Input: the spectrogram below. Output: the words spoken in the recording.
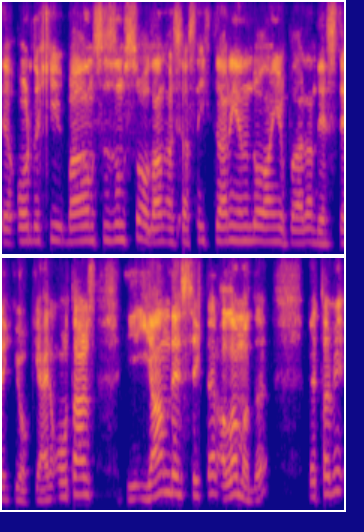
e, oradaki bağımsızımsı olan aslında iktidarın yanında olan yapılardan destek yok. Yani o tarz yan destekler alamadı ve tabii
